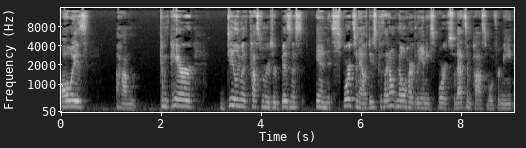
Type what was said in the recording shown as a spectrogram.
always um, compare dealing with customers or business in sports analogies because I don't know hardly any sports, so that's impossible for me.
